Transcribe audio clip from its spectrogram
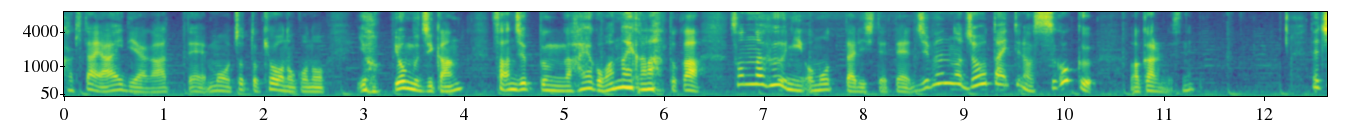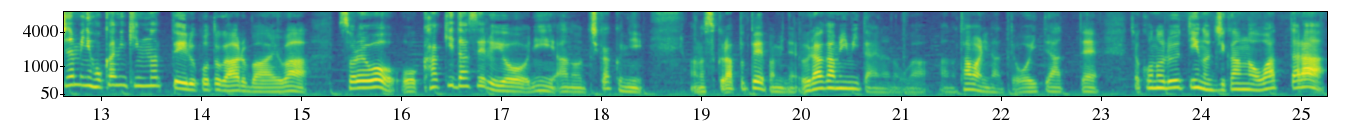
書きたいアイディアがあってもうちょっと今日のこの読む時間30分が早く終わんないかなとかそんな風に思ったりしてて自分の状態っていうのがすごくわかるんですね。でちなみに他に気になっていることがある場合はそれを書き出せるようにあの近くにあのスクラップペーパーみたいな裏紙みたいなのがあの束になって置いてあってじゃこのルーティンの時間が終わったら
